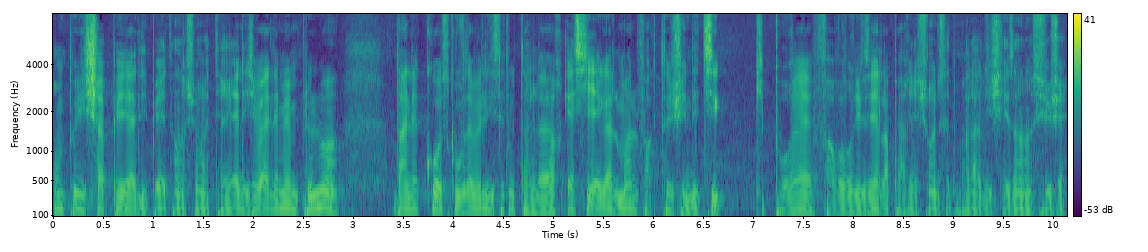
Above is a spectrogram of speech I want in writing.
on peut échapper à l'hypertension artérielle? Et je vais aller même plus loin. Dans les causes que vous avez listées tout à l'heure, est-ce qu'il y a également le facteur génétique qui pourrait favoriser l'apparition de cette maladie chez un sujet?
